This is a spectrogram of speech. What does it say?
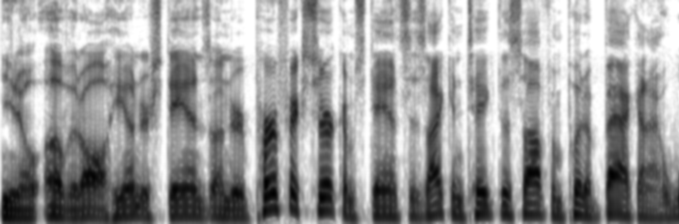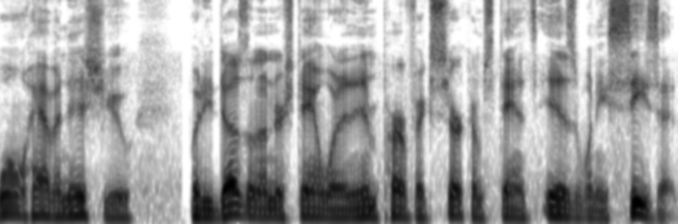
you know, of it all. He understands under perfect circumstances, I can take this off and put it back and I won't have an issue. But he doesn't understand what an imperfect circumstance is when he sees it.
